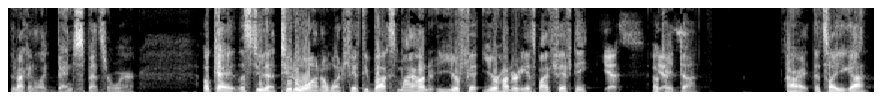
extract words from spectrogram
they're not going to like bench Spencer Ware. Okay, let's do that. Two to one on what? Fifty bucks. My hundred. Your your hundred against my fifty. yes. Okay, yes. done. All right, that's all you got.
